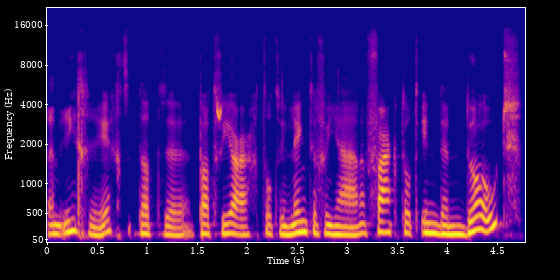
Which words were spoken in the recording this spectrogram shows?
en ingericht dat de patriarch tot in lengte van jaren, vaak tot in den dood,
